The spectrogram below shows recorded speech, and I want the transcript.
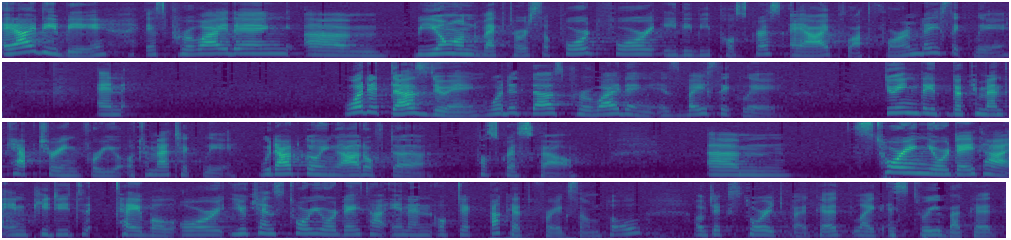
AIDB is providing um, beyond vector support for EDB Postgres AI platform, basically. And what it does doing, what it does providing is basically doing the document capturing for you automatically without going out of the PostgreSQL. Um, storing your data in PG table, or you can store your data in an object bucket, for example, object storage bucket, like S3 bucket.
